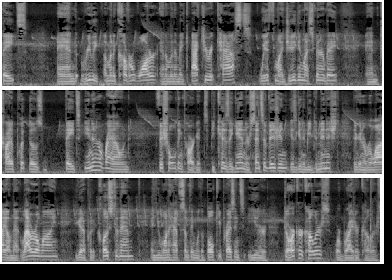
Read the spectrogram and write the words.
baits and really I'm gonna cover water and I'm gonna make accurate casts with my jig and my spinner bait and try to put those baits in and around fish holding targets because again, their sense of vision is gonna be diminished. They're gonna rely on that lateral line. You gotta put it close to them and you wanna have something with a bulky presence, either darker colors or brighter colors.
